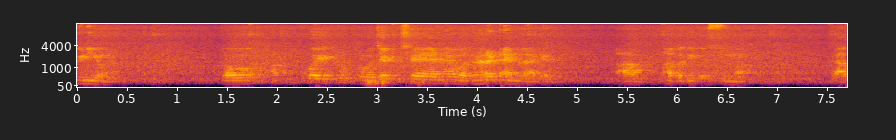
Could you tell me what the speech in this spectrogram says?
વિડીયોના. તો આખો એક પ્રોજેક્ટ છે, એને વધારે ટાઈમ લાગે આ આ બધી વસ્તુમાં. આ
